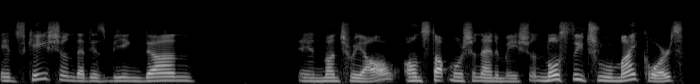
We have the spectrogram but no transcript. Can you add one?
education that is being done in Montreal on stop motion animation, mostly through my course,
